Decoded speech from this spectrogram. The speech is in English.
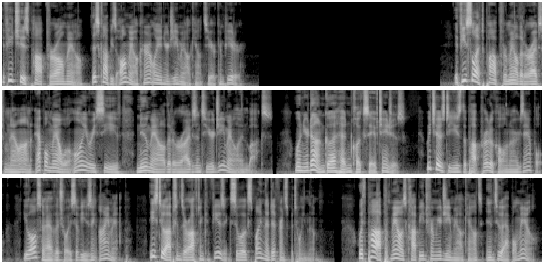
If you choose POP for all mail, this copies all mail currently in your Gmail account to your computer. If you select POP for mail that arrives from now on, Apple Mail will only receive new mail that arrives into your Gmail inbox. When you're done, go ahead and click Save Changes. We chose to use the POP protocol in our example. You also have the choice of using IMAP. These two options are often confusing, so we'll explain the difference between them. With POP, mail is copied from your Gmail account into Apple Mail.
